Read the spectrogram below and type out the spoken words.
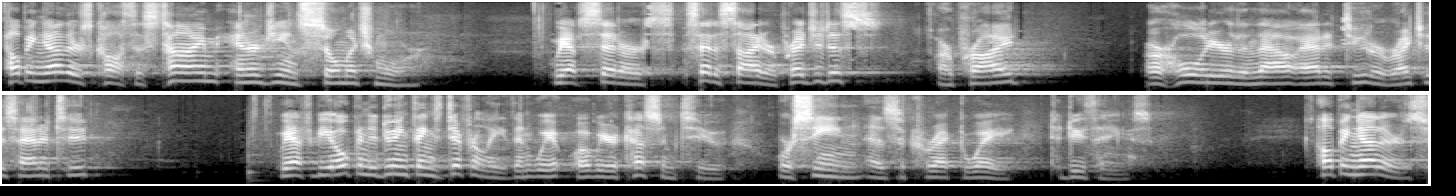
Helping others costs us time, energy, and so much more. We have to set, our, set aside our prejudice, our pride, our holier than thou attitude or righteous attitude. We have to be open to doing things differently than we, what we are accustomed to or seen as the correct way to do things. Helping others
